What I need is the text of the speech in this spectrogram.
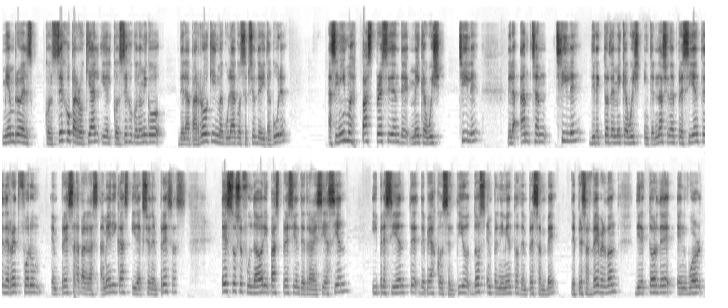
miembro del Consejo Parroquial y del Consejo Económico de la Parroquia Inmaculada Concepción de Vitacura. Asimismo es past president de Make-A-Wish Chile, de la AmCham Chile, director de Make-A-Wish International, presidente de Red Forum Empresa para las Américas y de Acción Empresas. Es socio fundador y past president de Travesía 100 y presidente de Pegas Consentido, dos emprendimientos de empresas B, de empresas director de En World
